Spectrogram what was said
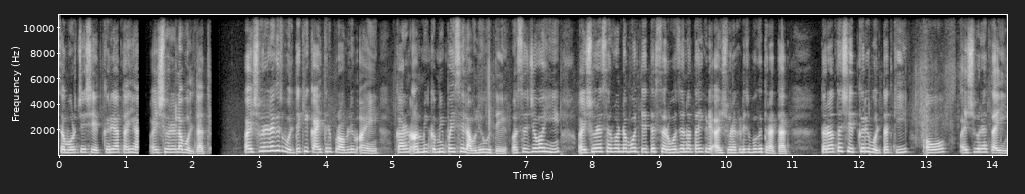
समोरचे शेतकरी आता ह्या ऐश्वर्याला बोलतात. ऐश्वर्या लगेच बोलते की काहीतरी प्रॉब्लेम आहे. कारण आम्ही कमी पैसे लावले होते. असं जेव्हा ही ऐश्वर्या सर्वांना बोलते तर सर्वजण आता इकडे ऐश्वर्याकडेच बघत राहतात. तर आता शेतकरी बोलतात की अहो ऐश्वर्याताई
